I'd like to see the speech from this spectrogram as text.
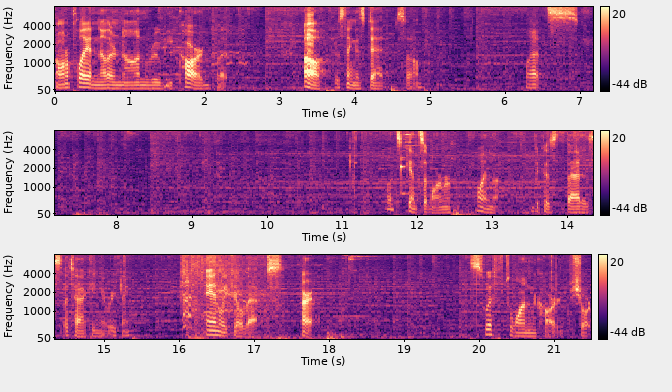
I want to play another non-ruby card, but... Oh, this thing is dead, so... Let's... Let's get some armor. Why not? Because that is attacking everything. And we kill that. Alright. Swift one card. Short.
